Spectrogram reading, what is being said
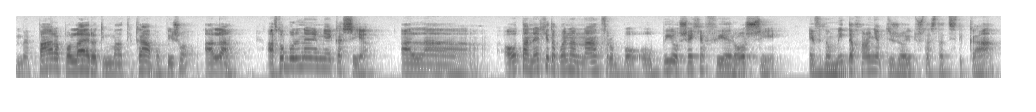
με πάρα πολλά ερωτηματικά από πίσω, αλλά αυτό μπορεί να είναι μια εικασία. Αλλά όταν έρχεται από έναν άνθρωπο ο οποίος έχει αφιερώσει 70 χρόνια από τη ζωή του στα στατιστικά,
